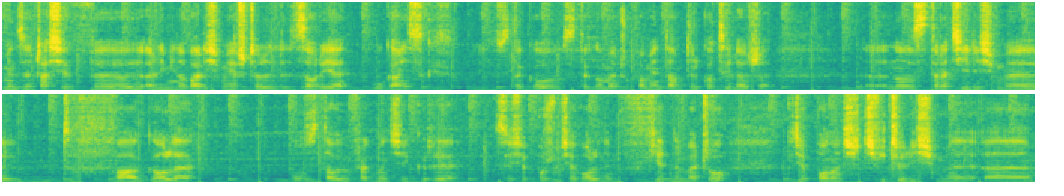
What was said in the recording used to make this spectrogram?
w międzyczasie wyeliminowaliśmy jeszcze Zorię Ługańsk. Z tego, z tego meczu pamiętam tylko tyle, że e, no, straciliśmy dwa gole po stałym fragmencie gry, w sensie po rzucie wolnym w jednym meczu, gdzie ponoć ćwiczyliśmy em,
